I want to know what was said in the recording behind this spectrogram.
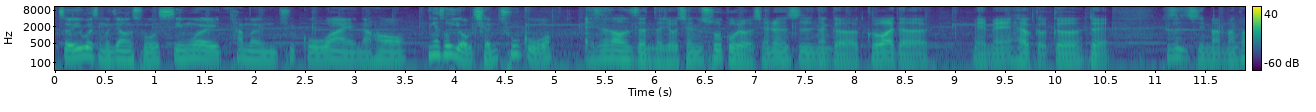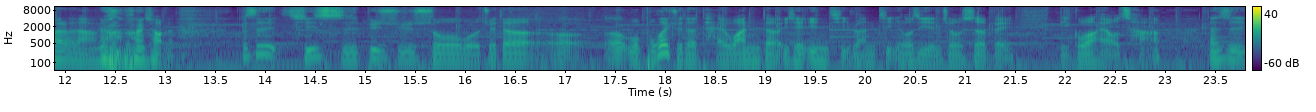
泽毅为什么这样说？是因为他们去国外，然后应该说有钱出国。哎，这倒是真的，有钱出国，有钱认识那个国外的妹妹，还有哥哥，对，就是其实蛮蛮快乐的啊，没有开玩笑的。就是其实必须说，我觉得，呃呃，我不会觉得台湾的一些硬体、软体或是研究设备比国外还要差，但是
